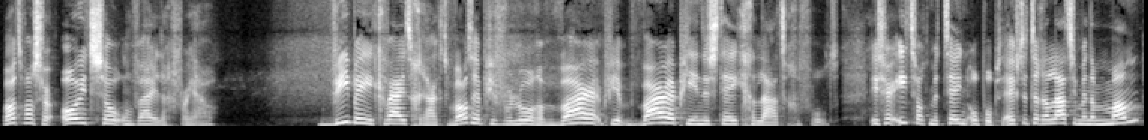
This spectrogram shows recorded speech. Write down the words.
Wat was er ooit zo onveilig voor jou? Wie ben je kwijtgeraakt? Wat heb je verloren? Waar heb je, waar heb je in de steek gelaten gevoeld? Is er iets wat meteen oppopt? Heeft het een relatie met een man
